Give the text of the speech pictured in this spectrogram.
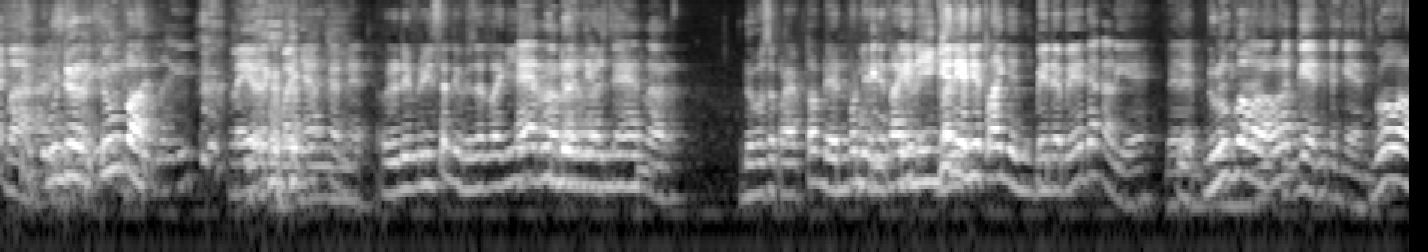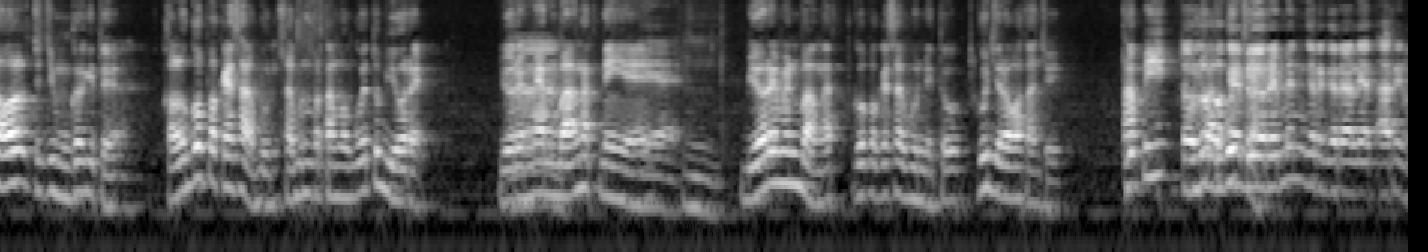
Bah, puder, sumpah. layernya kebanyakan ya. Udah di preset, di preset lagi. Error puder anjing, anjing. error. Udah masuk laptop, di handphone Mungkin diedit lagi, di beda- IG diedit lagi anjing. Beda-beda kali ya. Beda, Iya, dulu beda awal-awal- kegen kegen. Gue awal-awal cuci muka gitu ya. Kalau gue pakai sabun, sabun pertama gue tuh Biore. Biore Ah. banget nih ya. Iya. Hmm. Biore men banget, gue pakai sabun itu, gue jerawatan cuy. Tapi Tuh lu pakai bioremen gara-gara lihat Aril.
